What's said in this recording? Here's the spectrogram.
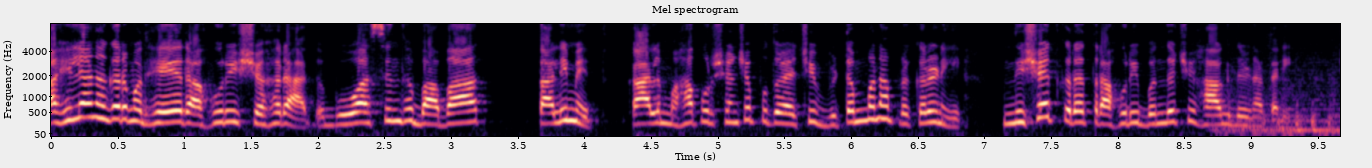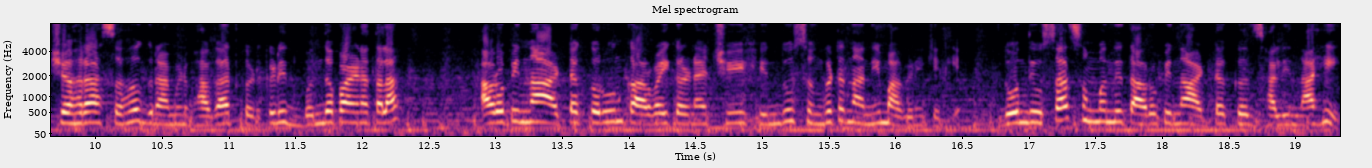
अहिल्यानगरमध्ये राहुरी शहरात बुवासिंध बाबा तालिमेत काल महापुरुषांच्या पुतळ्याची विटंबना प्रकरणी निषेध करत राहुरी बंदची हाक देण्यात आली. शहरासह ग्रामीण भागात कडकडीत बंद पाळण्यात आला. आरोपींना अटक करून कारवाई करण्याची हिंदू संघटनांनी मागणी केली आहे. दोन दिवसात संबंधित आरोपींना अटक झाली नाही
